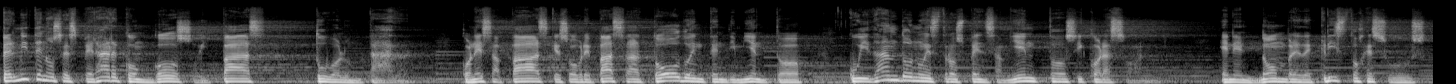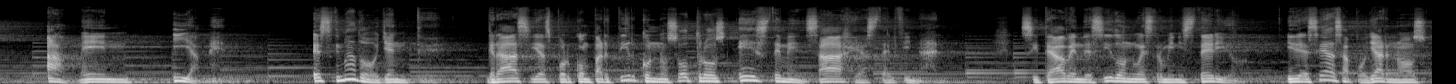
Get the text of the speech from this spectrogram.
permítenos esperar con gozo y paz tu voluntad, con esa paz que sobrepasa todo entendimiento, cuidando nuestros pensamientos y corazón. En el nombre de Cristo Jesús. Amén y amén. Estimado oyente, gracias por compartir con nosotros este mensaje hasta el final. Si te ha bendecido nuestro ministerio y deseas apoyarnos,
